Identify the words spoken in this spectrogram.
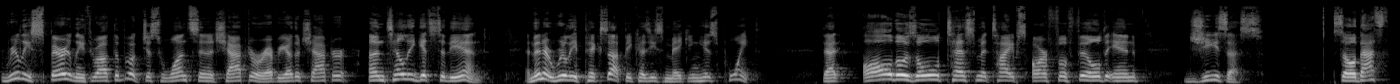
really sparingly throughout the book, just once in a chapter or every other chapter until he gets to the end. And then it really picks up because he's making his point that all those Old Testament types are fulfilled in Jesus. So that's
